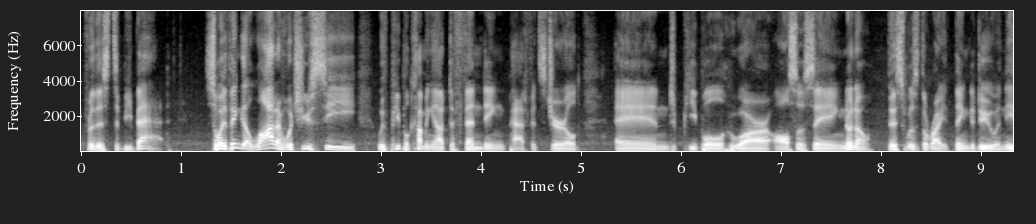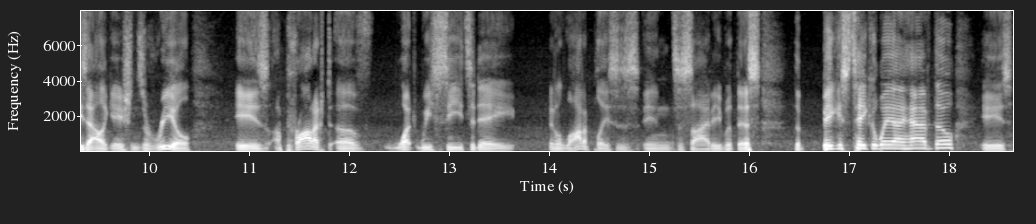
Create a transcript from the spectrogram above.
for this to be bad. So I think a lot of what you see with people coming out defending Pat Fitzgerald and people who are also saying, no, no, this was the right thing to do and these allegations are real is a product of what we see today in a lot of places in society with this. The biggest takeaway I have, though, is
